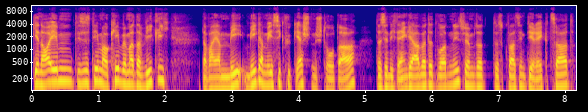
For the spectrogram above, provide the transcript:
genau eben dieses Thema, okay, wenn man da wirklich, da war ja me megamäßig viel Gerstenstroh da, das ja nicht eingearbeitet worden ist. Wir haben da das quasi in Direktsaat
